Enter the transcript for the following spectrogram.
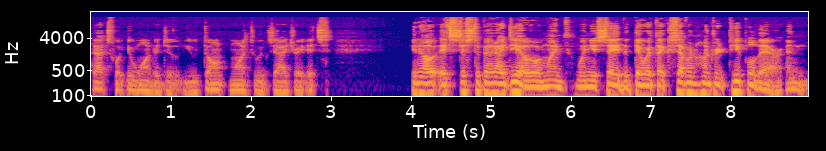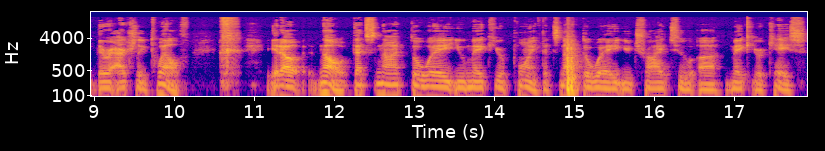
That's what you want to do. You don't want to exaggerate. It's you know, it's just a bad idea when when you say that there were like 700 people there and there were actually 12. you know, no, that's not the way you make your point. That's not the way you try to uh, make your case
